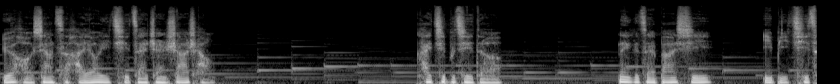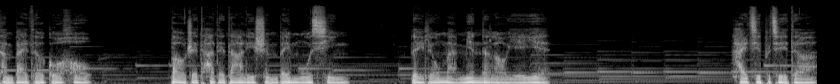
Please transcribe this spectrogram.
约好下次还要一起再战沙场？还记不记得那个在巴西一比七惨败德国后，抱着他的大力神杯模型，泪流满面的老爷爷？还记不记得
